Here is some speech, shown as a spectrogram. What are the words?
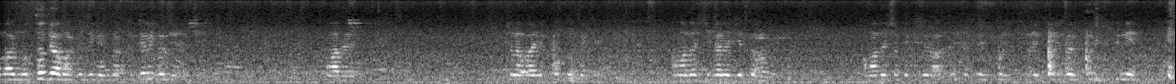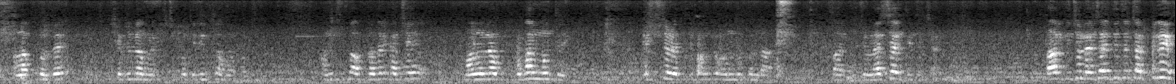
আমার মধ্য দিয়ে আমার কিন্তু কিন্তু একটা টেলিফোন এসেছে আমাদের সেনাবাহিনীর পক্ষ থেকে আমাদের সেখানে যেতে হবে। আমাদের সাথে কিছু পরিস্থিতি নিয়ে আলাপ করবে, সেজন্য আমরা কিছু প্রতিনিধিত্ব আমরা করছি। আমি শুধু আপনাদের কাছে মাননীয় প্রধানমন্ত্রী বিশ্বনেত্রী বঙ্গবন্ধু তার কিছু মেসেজ দিতে চাই। তার কিছু মেসেজ দিতে চাই প্লিজ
